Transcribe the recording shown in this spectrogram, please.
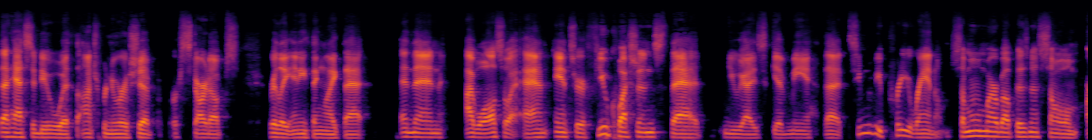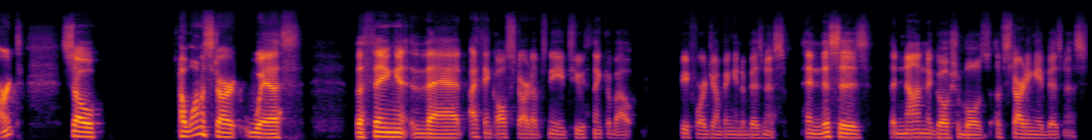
that has to do with entrepreneurship or startups, really anything like that. And then I will also a- answer a few questions that you guys give me that seem to be pretty random. Some of them are about business, some of them aren't. So, I want to start with the thing that I think all startups need to think about before jumping into business. And this is the non negotiables of starting a business.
